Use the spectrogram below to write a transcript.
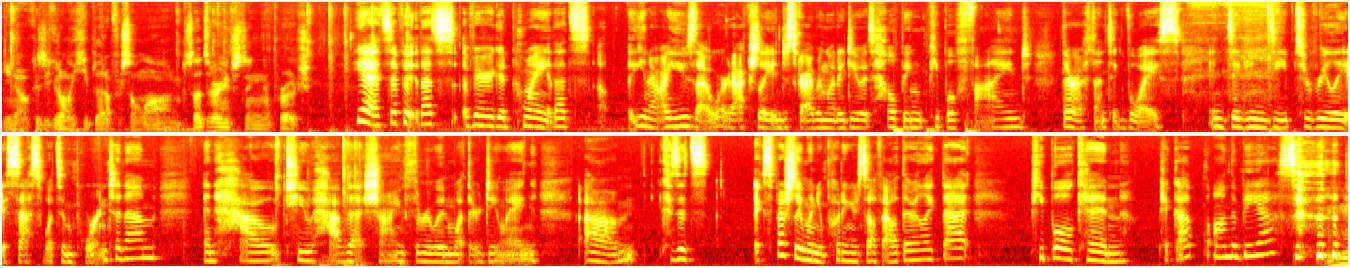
you know because you can only keep that up for so long. So that's a very interesting approach. Yeah, it's that's a very good point. That's you know I use that word actually in describing what I do is helping people find their authentic voice and digging deep to really assess what's important to them and how to have that shine through in what they're doing. Because um, it's, especially when you're putting yourself out there like that, people can pick up on the BS. Mm-hmm.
